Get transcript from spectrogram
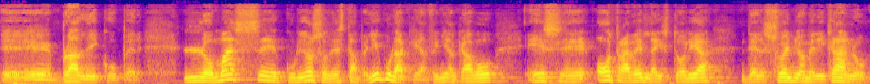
eh, Bradley Cooper. lo más eh, curioso de esta película, que al fin y al cabo es eh, otra vez la historia del sueño americano,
